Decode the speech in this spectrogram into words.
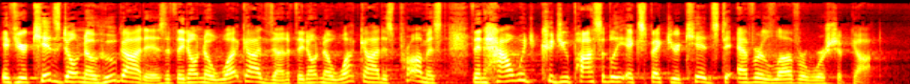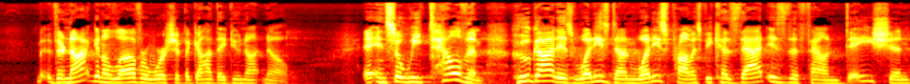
if your kids don't know who God is, if they don't know what God's done, if they don't know what God has promised, then how would, could you possibly expect your kids to ever love or worship God? They're not going to love or worship a God they do not know. And so we tell them who God is, what He's done, what He's promised, because that is the foundation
